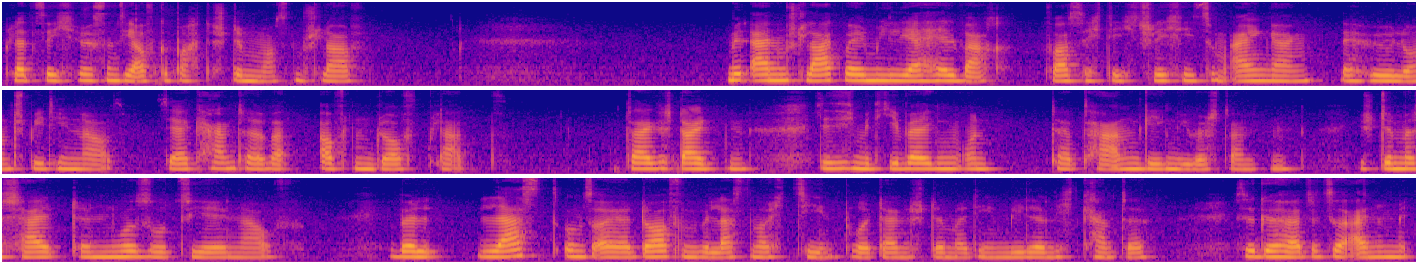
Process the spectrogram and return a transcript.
Plötzlich rissen sie aufgebrachte Stimmen aus dem Schlaf. Mit einem Schlag war Emilia hellwach. Vorsichtig schlich sie zum Eingang der Höhle und spielte hinaus. Sie erkannte auf dem Dorfplatz zwei Gestalten, die sich mit jeweiligen Untertanen gegenüberstanden. Die Stimme schallte nur so zu ihr hinauf. Überlasst uns euer Dorf und wir lassen euch ziehen, brüllte eine Stimme, die Emilia nicht kannte. Sie gehörte zu einem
